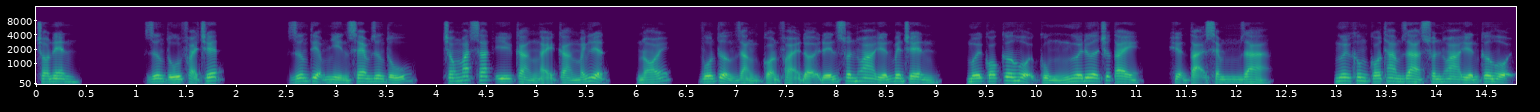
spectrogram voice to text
Cho nên, Dương Tú phải chết. Dương Tiệm nhìn xem Dương Tú, trong mắt sát ý càng ngày càng mãnh liệt, nói, vốn tưởng rằng còn phải đợi đến Xuân Hoa Hiến bên trên, mới có cơ hội cùng ngươi đưa trước tay, hiện tại xem ra. Ngươi không có tham gia Xuân Hoa Hiến cơ hội.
